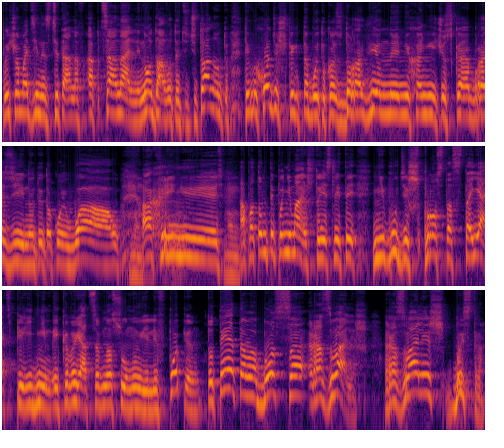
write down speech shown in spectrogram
причем один из Титанов опциональный. Но да, вот эти Титаны, он, ты выходишь, перед тобой такая здоровенная механическая абразина, ты такой, вау, охренеть. А потом ты понимаешь, что если ты не будешь просто стоять перед ним и ковыряться в носу, ну или в попе, то ты этого босса развалишь развалишь быстро.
